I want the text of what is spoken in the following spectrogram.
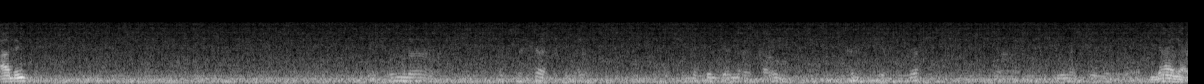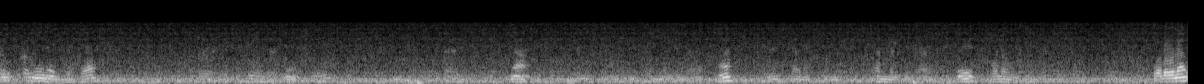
علي قلنا الزكاة. أن كل جنة تعود لا لا يؤتون الزكاة نعم ها؟ الإنسان يكون الإيمان إيه؟ ولو ولو لم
